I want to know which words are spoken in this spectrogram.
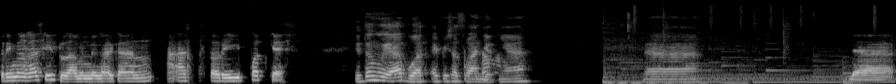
Terima kasih telah mendengarkan AA Story Podcast. Ditunggu ya buat episode selanjutnya. Dah. Dan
